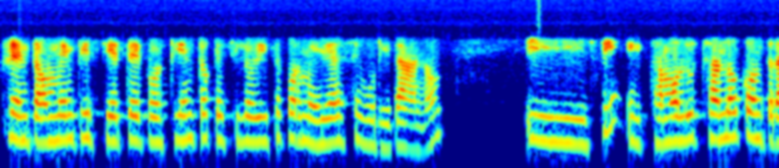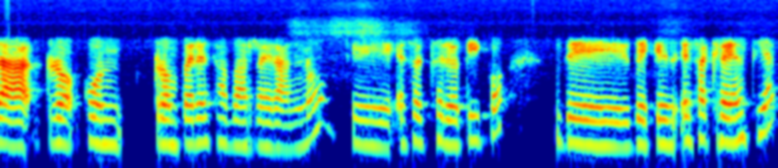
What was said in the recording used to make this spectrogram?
frente a un 27% que sí lo dice por medida de seguridad, ¿no? Y sí, estamos luchando contra con romper esas barreras, ¿no? Que esos estereotipos de, de que esas creencias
